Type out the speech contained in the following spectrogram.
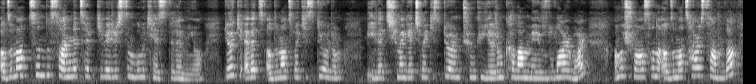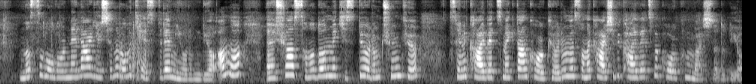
Adım attığında sen ne tepki verirsin bunu kestiremiyor. Diyor ki evet adım atmak istiyorum. Bir iletişime geçmek istiyorum çünkü yarım kalan mevzular var. Ama şu an sana adım atarsam da nasıl olur, neler yaşanır onu kestiremiyorum diyor. Ama e, şu an sana dönmek istiyorum çünkü seni kaybetmekten korkuyorum ve sana karşı bir kaybetme korkum başladı diyor.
